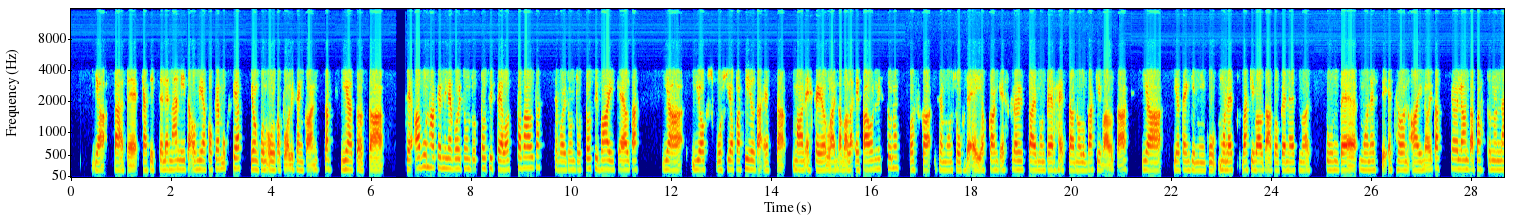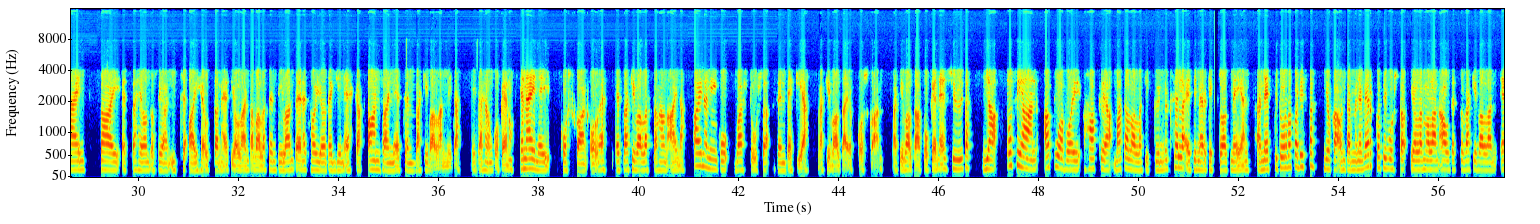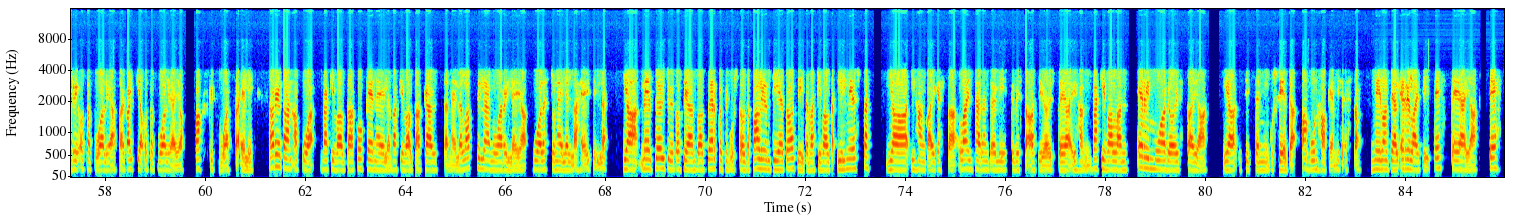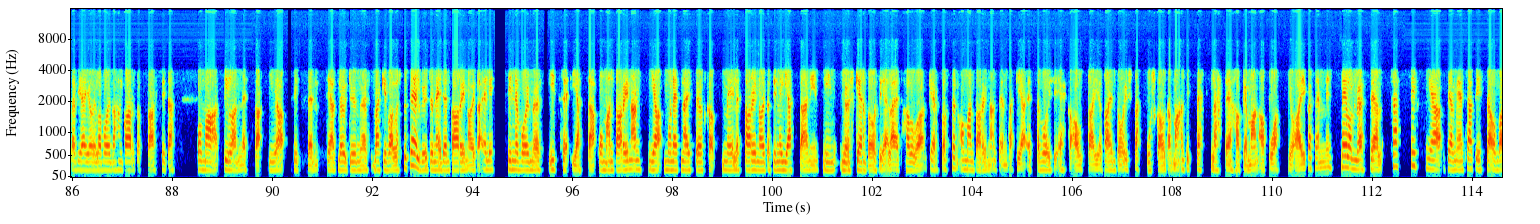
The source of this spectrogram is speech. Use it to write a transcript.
ja pääsee käsittelemään niitä omia kokemuksia jonkun ulkopuolisen kanssa. Ja tota, se avun hakeminen voi tuntua tosi pelottavalta, se voi tuntua tosi vaikealta ja joskus jopa siltä, että mä oon ehkä jollain tavalla epäonnistunut, koska se mun suhde ei olekaan keskitynyt tai mun perheessä on ollut väkivaltaa. Ja jotenkin niin kuin monet väkivaltaa kokeneet myös tuntee monesti, että he on ainoita, joille on tapahtunut näin, tai että he on tosiaan itse aiheuttaneet jollain tavalla sen tilanteen, että he on jotenkin ehkä ansainneet sen väkivallan, mitä, mitä he on kokenut. Ja näin ei koskaan ole. Että väkivallastahan on aina, aina niin kuin vastuussa sen tekijä. Väkivalta ei ole koskaan väkivaltaa kokeneen syytä. Ja tosiaan apua voi hakea matalallakin kynnyksellä esimerkiksi tuolta meidän nettiturvakodista, joka on tämmöinen verkkosivusto, jolla me ollaan autettu väkivallan eri osapuolia tai kaikkia osapuolia jo 20 vuotta. Eli tarjotaan apua väkivaltaa kokeneille, väkivaltaa käyttäneille lapsille ja nuorille ja huolestuneille läheisille. Ja meiltä löytyy tosiaan tuolta verkkosivustolta paljon tietoa siitä väkivaltailmiöstä ja ihan kaikesta lainsäädäntöön liittyvistä asioista ja ihan väkivallan eri muodoista ja, ja sitten niin kuin sieltä avun hakemisesta. Meillä on siellä erilaisia testejä ja tehtäviä, joilla voi vähän kartoittaa sitä omaa tilannetta ja sitten sieltä löytyy myös väkivallasta selviytyneiden tarinoita, eli sinne voi myös itse jättää oman tarinan ja monet näistä, jotka meille tarinoita sinne jättää, niin, niin myös kertoo siellä, että haluaa kertoa sen oman tarinan sen takia, että voisi ehkä auttaa jotain toista uskaltamaan sitten lähteä hakemaan apua jo aikaisemmin. Meillä on myös siellä chatti ja siellä meidän chatissa on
